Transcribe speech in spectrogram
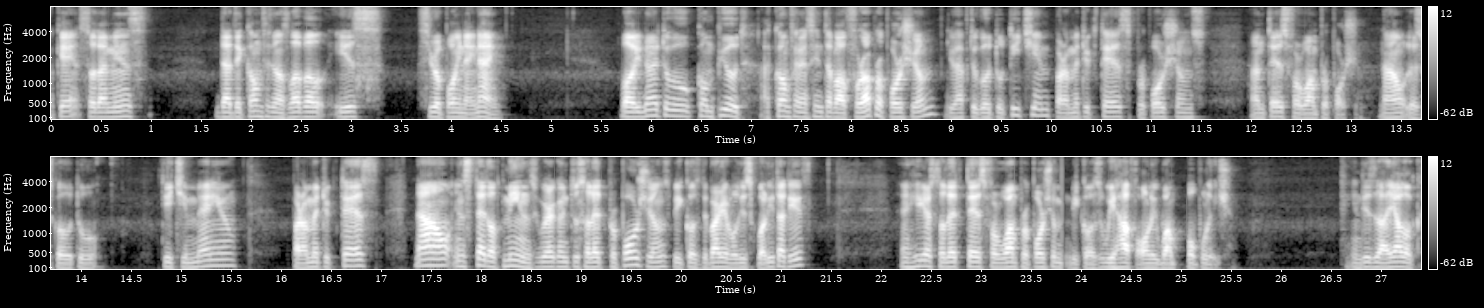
Okay, so that means that the confidence level is 0.99. Well, in order to compute a confidence interval for a proportion, you have to go to teaching, parametric test, proportions, and test for one proportion. Now let's go to teaching menu, parametric test. Now, instead of means, we are going to select proportions because the variable is qualitative. And here select test for one proportion because we have only one population. In this dialog,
